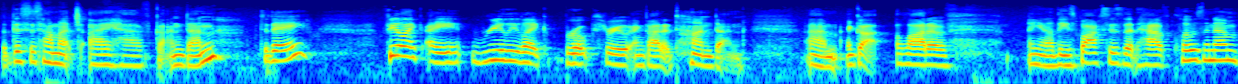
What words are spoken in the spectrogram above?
But this is how much I have gotten done today. feel like I really like broke through and got a ton done. Um, I got a lot of, you know, these boxes that have clothes in them.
